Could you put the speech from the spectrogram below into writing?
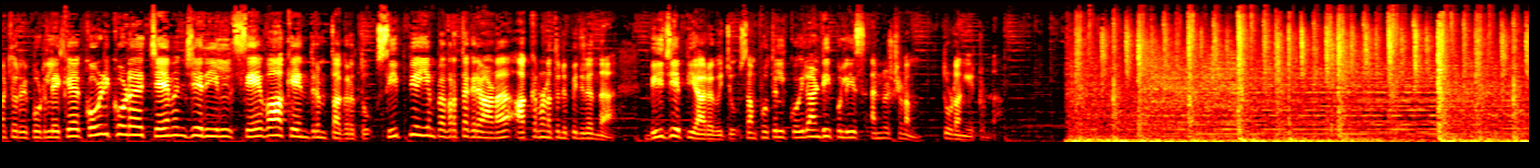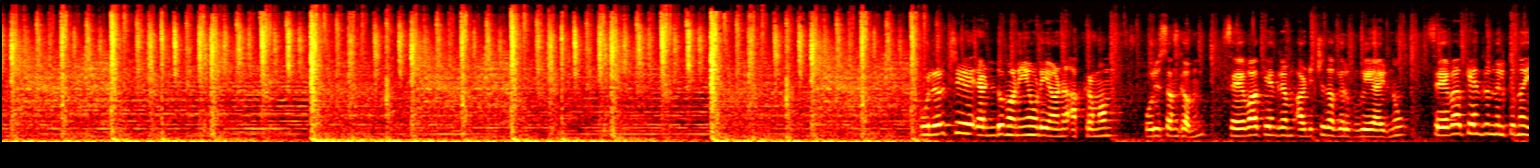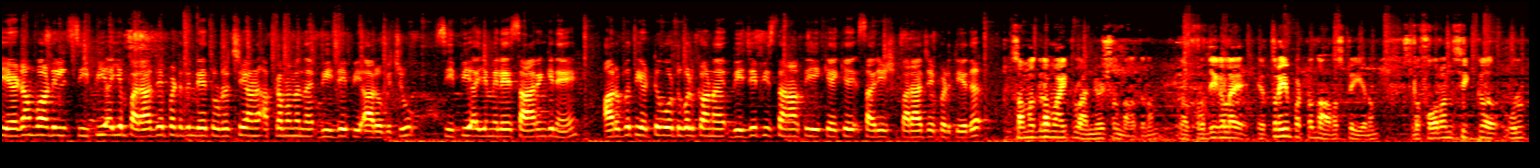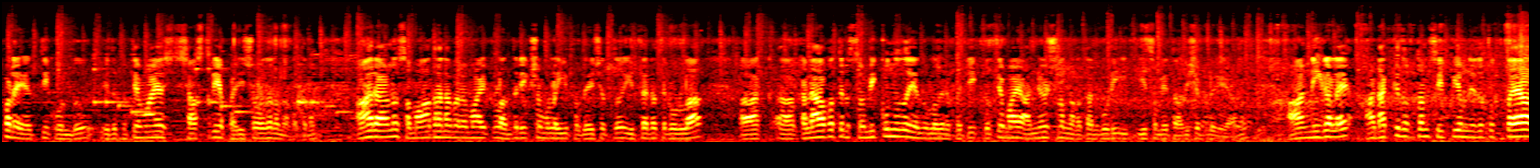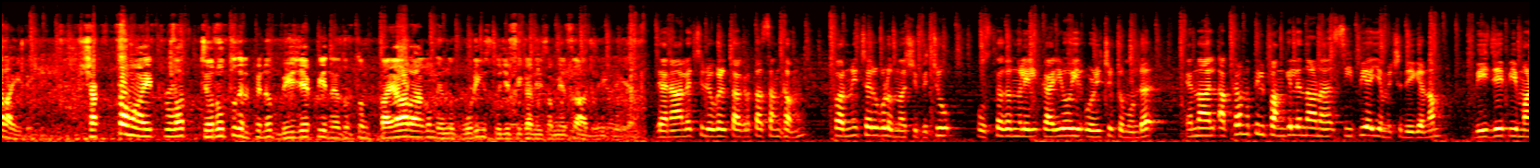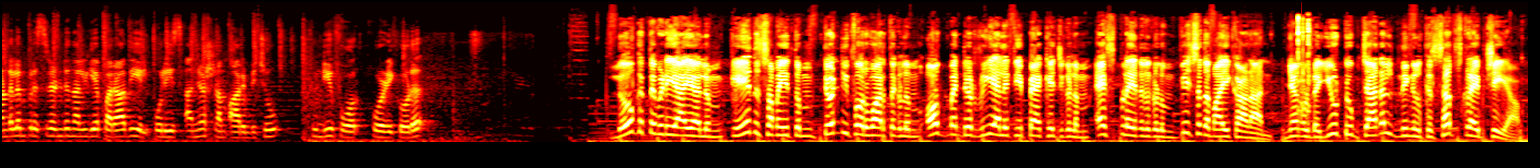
മറ്റൊരു റിപ്പോർട്ടിലേക്ക്. കോഴിക്കോട് ചേമഞ്ചേരിയിൽ സേവാ കേന്ദ്രം തകർത്തു. സി പി ഐ എം പ്രവർത്തകരാണ് ആക്രമണത്തിന് പിന്നിലെന്ന് ബി ജെ പി ആരോപിച്ചു. സംഭവത്തിൽ കൊയിലാണ്ടി പോലീസ് അന്വേഷണം തുടങ്ങിയിട്ടുണ്ട്. പുലർച്ചെ രണ്ടു മണിയോടെയാണ് അക്രമം. ഒരു സംഘം സേവാകേന്ദ്രം അടിച്ചു തകർക്കുകയായിരുന്നു. സേവാകേന്ദ്രം നിൽക്കുന്ന ഏഴാം വാർഡിൽ സി പി ഐ എം പരാജയപ്പെട്ടതിന്റെ തുടർച്ചയാണ് അക്രമമെന്ന് ബി ജെ പി ആരോപിച്ചു. സി പി ഐ എമ്മിലെ സാരംഗിനെ അറുപത്തിയെട്ട് വോട്ടുകൾക്കാണ് ബി ജെ പി സ്ഥാനാർത്ഥി കെ കെ സരീഷ് പരാജയപ്പെടുത്തിയത്. സമഗ്രമായിട്ടുള്ള അന്വേഷണം നടത്തണം. പ്രതികളെ എത്രയും പെട്ടെന്ന് അറസ്റ്റ് ചെയ്യണം. ഫോറൻസിക് ഉൾപ്പെടെ എത്തിക്കൊണ്ട് ഇത് കൃത്യമായ ശാസ്ത്രീയ പരിശോധന നടത്തണം. ആരാണ് സമാധാനപരമായിട്ടുള്ള അന്തരീക്ഷമുള്ള ഈ പ്രദേശത്ത് ഇത്തരത്തിലുള്ള കലാപത്തിന് ശ്രമിക്കുന്നത് എന്നുള്ളതിനെ പറ്റി കൃത്യമായ അന്വേഷണം നടത്താൻ കൂടി ഈ- ഈ സമയത്ത് ആവശ്യപ്പെടുകയാണ്. അണികളെ അടക്കി നിർത്താൻ സി പി എം നേതൃത്വം തയ്യാറായില്ലെങ്കിൽ ശക്തമായിട്ടുള്ള ചെറുത്തുനിൽപ്പിന് ബി ജെ പി നേതൃത്വം തയ്യാറാകും എന്ന് കൂടി സൂചിപ്പിക്കാൻ ഈ സമയത്ത് ആഗ്രഹിക്കുകയാണ്. ജനാലച്ചിലുകൾ തകർത്ത സംഘം ഫർണിച്ചറുകളും നശിപ്പിച്ചു. പുസ്തകങ്ങളിൽ കരിയോയിൽ ഒഴിച്ചിട്ടുമുണ്ട്. എന്നാൽ അക്രമത്തിൽ പങ്കില്ലെന്നാണ് സി പി ഐ എം വിശദീകരണം. ബി ജെ പി മണ്ഡലം പ്രസിഡന്റ് നൽകിയ പരാതിയിൽ പോലീസ് അന്വേഷണം ആരംഭിച്ചു. Twenty four Kozhikode. ലോകത്തെവിടെയായാലും ഏത് സമയത്തും ട്വന്റി ഫോർ വാർത്തകളും ഓഗ്മെന്റഡ് റിയാലിറ്റി പാക്കേജുകളും എക്സ്പ്ലെയിനറുകളും വിശദമായി കാണാൻ ഞങ്ങളുടെ യൂട്യൂബ് ചാനൽ നിങ്ങൾക്ക് സബ്സ്ക്രൈബ് ചെയ്യാം.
